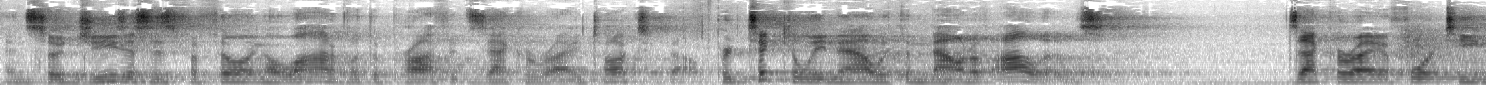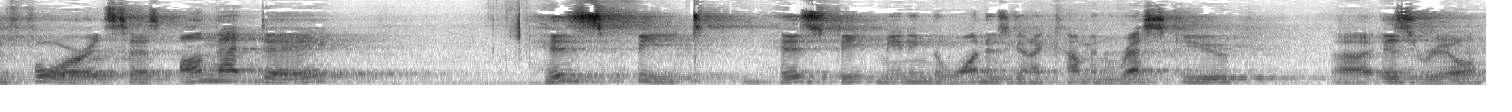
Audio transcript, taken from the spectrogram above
And so Jesus is fulfilling a lot of what the prophet Zechariah talks about, particularly now with the Mount of Olives. Zechariah 14:4 it says, "On that day his feet, his feet meaning the one who's going to come and rescue uh, Israel,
